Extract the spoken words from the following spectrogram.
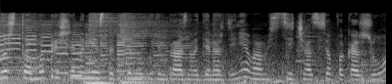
Ну что, мы пришли на место, где мы будем праздновать день рождения. Я вам сейчас все покажу.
